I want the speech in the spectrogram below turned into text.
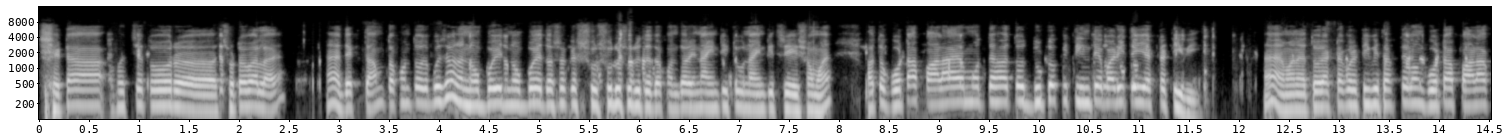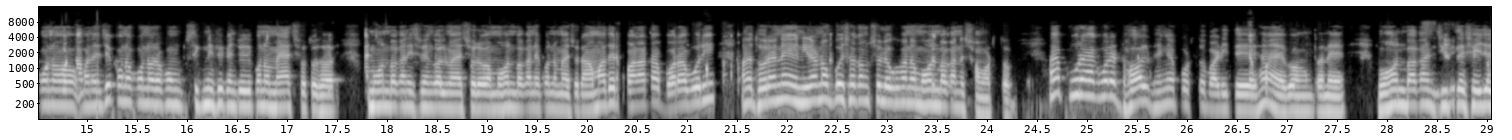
সেটা হচ্ছে তোর ছোটবেলায় হ্যাঁ দেখতাম। তখন তো বুঝলাম না নব্বই নব্বই দশকের শুরু, শুরুতে তখন, ধর নাইনটি টু নাইনটি থ্রি এই সময়। হয়তো গোটা পাড়ার মধ্যে হয়তো দুটো কি তিনটে বাড়িতেই একটা টিভি হ্যাঁ মানে তোর একটা করে টিভি থাকতো এবং গোটা পাড়া কোনো মানে যে কোনো কোনো রকম সিগনিফিকেন্ট যদি কোনো ম্যাচ হতো ধর, মোহনবাগান ইস্ট বেঙ্গল ম্যাচ হলো বা মোহনবাগানে কোনো ম্যাচ হলো, আমাদের পাড়াটা বরাবরই মানে ধরে নে নিরানব্বই শতাংশ লোক ওখানে মোহনবাগানের সমর্থক। হ্যাঁ পুরো একবারে ঢল ভেঙে পড়তো বাড়িতে হ্যাঁ এবং মানে মোহনবাগান জিতলে সেই যে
